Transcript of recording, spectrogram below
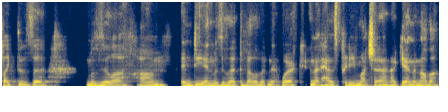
Like there's a Mozilla um, MDN, Mozilla Development Network, and that has pretty much, a, again, another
